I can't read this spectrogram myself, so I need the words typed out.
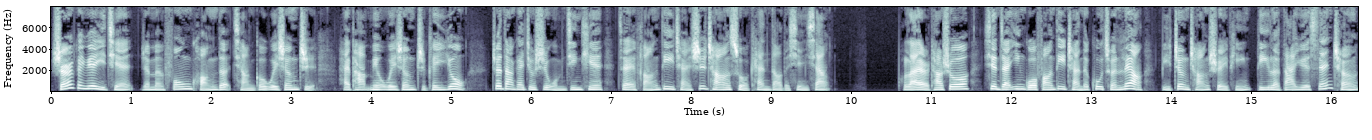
十二个月以前，人们疯狂的抢购卫生纸，害怕没有卫生纸可以用。这大概就是我们今天在房地产市场所看到的现象。普莱尔他说，现在英国房地产的库存量比正常水平低了大约三成，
